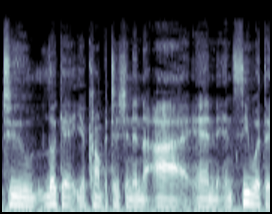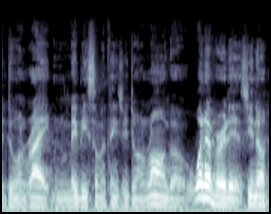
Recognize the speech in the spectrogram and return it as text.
to look at your competition in the eye and, and see what they're doing right and maybe some of the things you're doing wrong or whatever it is. You know,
